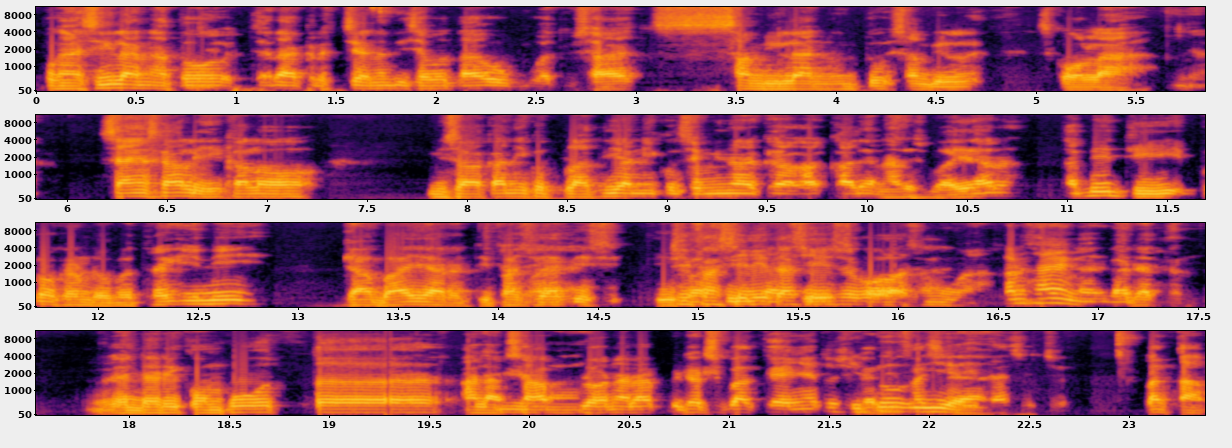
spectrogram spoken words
penghasilan atau cara kerja nanti siapa tahu buat usaha sambilan untuk sambil sekolah. Ya. sayang sekali kalau misalkan ikut pelatihan ikut seminar ka- kalian harus bayar tapi di program double track ini nggak bayar difasilitasi Difasilitasi sekolah. semua kan saya nggak nggak datang dari komputer alat Iya. sablon alat dan sebagainya itu sudah Itu difasilitasi Cuk. lengkap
